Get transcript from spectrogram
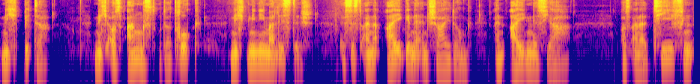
nicht bitter, nicht aus Angst oder Druck, nicht minimalistisch. Es ist eine eigene Entscheidung, ein eigenes Ja, aus einer tiefen,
